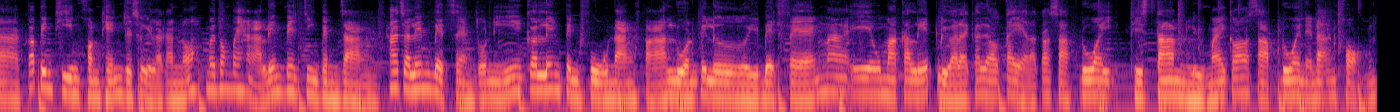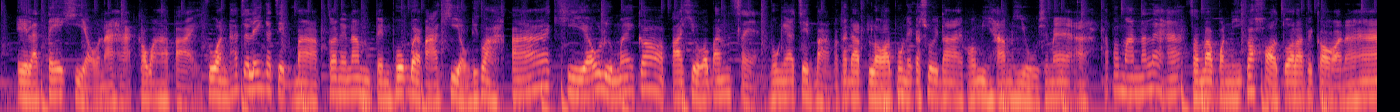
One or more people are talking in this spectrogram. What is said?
ยากก็เป็นทีมคอนเทนต์เฉยๆแล้วกันเนาะไม่ต้องไปหาเล่นเป็นจริงเป็นจัง ถ้าจะเล่นเบ็ดแสงตัวนี้ก็เล่นเป็นฟูนางฟ้าล้วนไปเลยเบ็ดแสงมาเอล มาการเลตหรืออะไรก็แล้วแต่แล้วก็ซับด้วยทิสตันหรือไม่ก็ซับด้วยในด้านของเอลาเต้เขียวนะฮะก็ว่าไป ส่วนถ้าจะเล่นกับเจ็ดบาทก็แนะนำเป็นพวกแบบปลาเขียวดีกว่าปลาเขียวหรือไม่ก็ปลาเขียวกับบันแสงพวกนี้เจ็ดบาทมันก็ดัดร้อดพวกนี้ก็ช่วยได้เพราะมีฮามฮิลใช่ไหมอะก็ประมาณนั้นแหละฮะสำหรับวันนี้ก็ขอตัวลาไปก่อนนะฮะ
